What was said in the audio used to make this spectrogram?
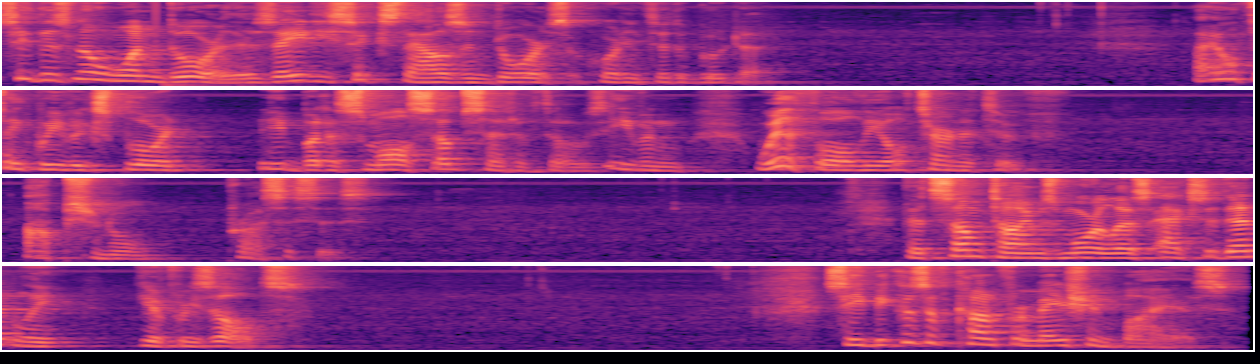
See, there's no one door. There's 86,000 doors, according to the Buddha. I don't think we've explored but a small subset of those, even with all the alternative optional processes. That sometimes more or less accidentally give results. See, because of confirmation bias,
